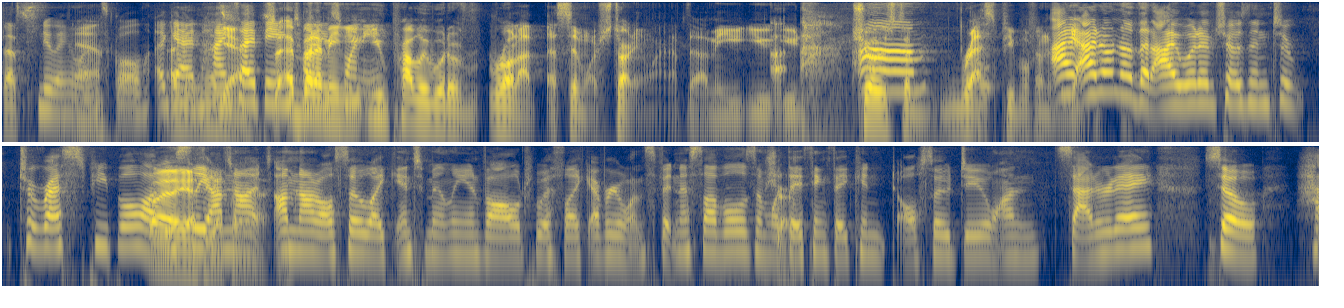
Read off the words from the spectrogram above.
that's new england's goal again mean, hindsight being So, but I mean, you, you probably would have rolled out a similar starting lineup though. I mean, you you, you chose to rest people from the. Um, I, I don't know that I would have chosen to to rest people. Well, yeah, I Obviously, I'm what I'm not. I'm not also like intimately involved with like everyone's fitness levels and Sure. what they think they can also do on Saturday. So ha-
